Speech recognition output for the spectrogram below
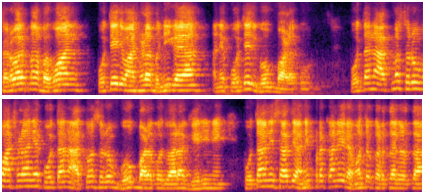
શરૂઆતમાં ભગવાન પોતે જ વાંછડા બની ગયા અને પોતે જ ગોપ બાળકો. પોતાના આત્મ સ્વરૂપ વાંછડાને પોતાના આત્મ સ્વરૂપ ગોપ બાળકો દ્વારા ઘેરીને પોતાની સાથે અનેક પ્રકારની રમતો કરતા કરતા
